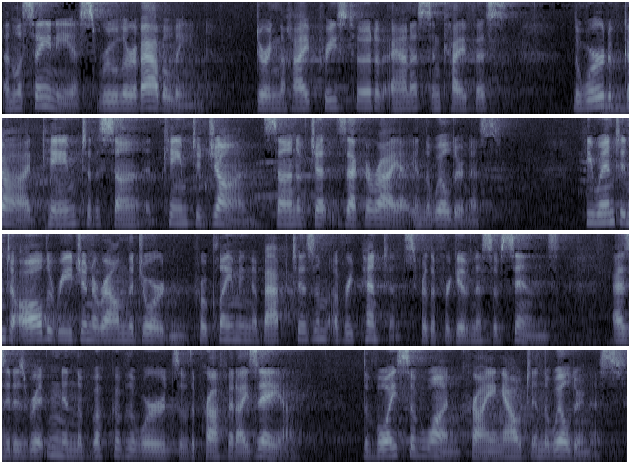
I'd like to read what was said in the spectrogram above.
and Lysanias, ruler of Abilene, during the high priesthood of Annas and Caiaphas, the word of God came to, the son, came to John, son of Je- Zechariah, in the wilderness. He went into all the region around the Jordan, proclaiming a baptism of repentance for the forgiveness of sins, as it is written in the book of the words of the prophet Isaiah the voice of one crying out in the wilderness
